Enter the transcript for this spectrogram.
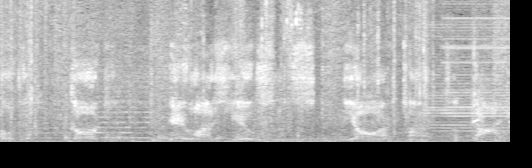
Good. He was useless. Your turn to die.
